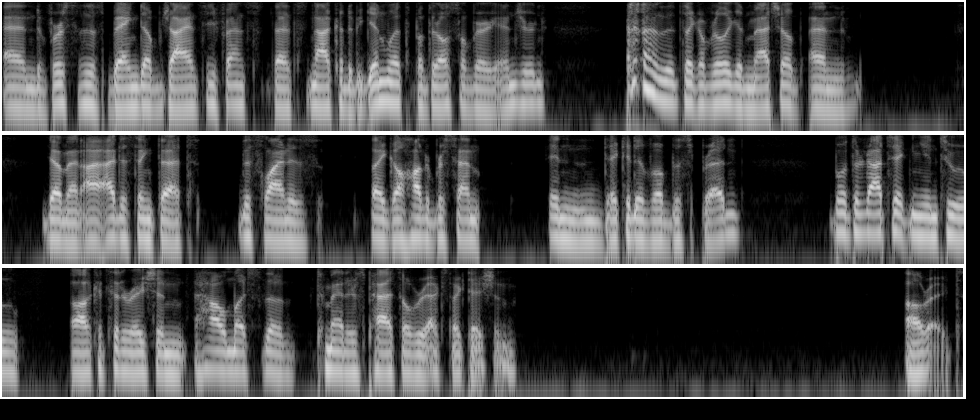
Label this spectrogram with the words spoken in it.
And versus this banged up Giants defense, that's not good to begin with, but they're also very injured. it's like a really good matchup. And yeah, man, I, I just think that this line is like 100% indicative of the spread but they're not taking into uh, consideration how much the Commanders pass over expectation. All right,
